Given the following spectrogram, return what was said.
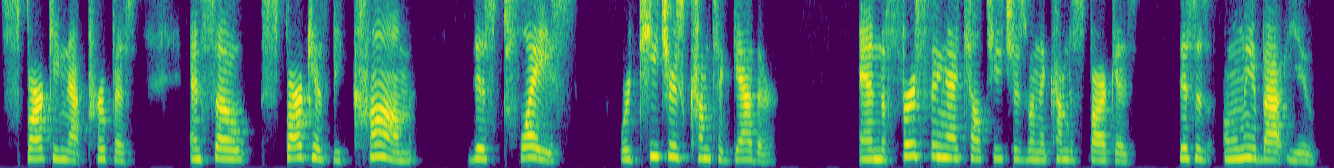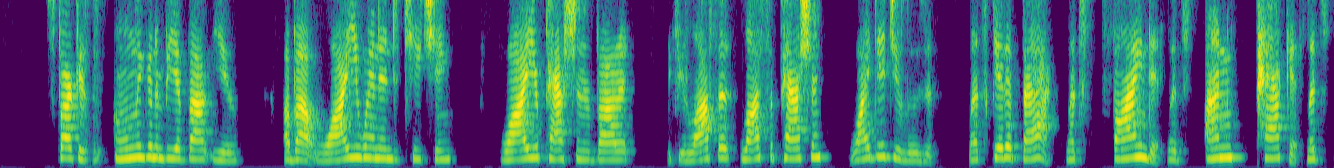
sparking that purpose and so Spark has become this place where teachers come together. And the first thing I tell teachers when they come to Spark is this is only about you. Spark is only going to be about you, about why you went into teaching, why you're passionate about it. If you lost the, lost the passion, why did you lose it? Let's get it back. Let's find it let's unpack it let's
